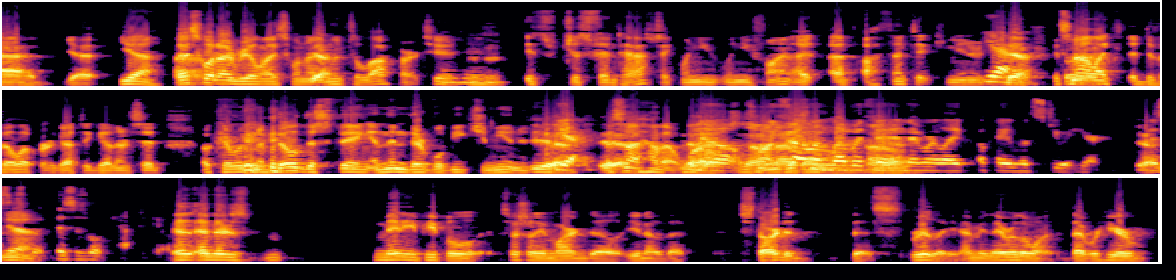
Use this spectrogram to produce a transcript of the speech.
had yet. Yeah, that's Uh, what I realized when I moved to Lockhart too. Mhm. Mhm. It's just fantastic when you when you find an authentic community. Yeah. Yeah, It's totally. not like a developer got together and said, "Okay, we're going to build this thing, and then there will be community." Yeah, Yeah. That's not how that works. No, It's no, we fell in love with uh, it, and then we're like, okay, let's do it here. Yeah. This Yeah. is what this is what we have to do. and, and there's many people, especially in Martindale, you know, that started this. Really, I mean, they were the one that were here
